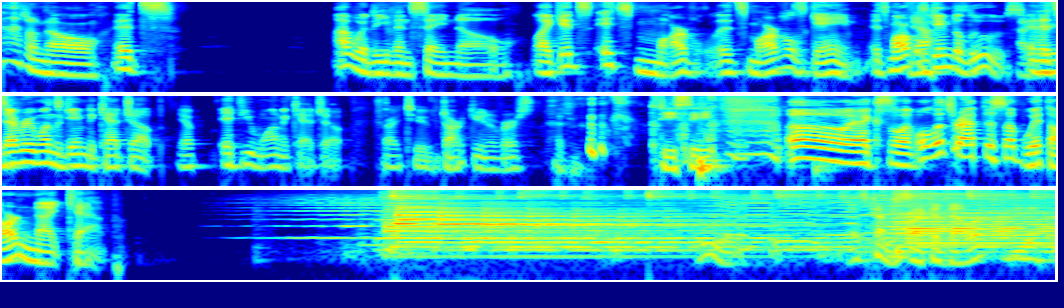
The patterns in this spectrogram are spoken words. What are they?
I don't know. It's I would even say no. Like it's it's Marvel. It's Marvel's game. It's Marvel's Yeah. game to lose, I and it's everyone's game to catch up. Yep. If you want to catch up, Try to Dark Universe. DC. Oh, excellent. Well, let's wrap this up with our nightcap. Ooh, that's kind of psychedelic.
